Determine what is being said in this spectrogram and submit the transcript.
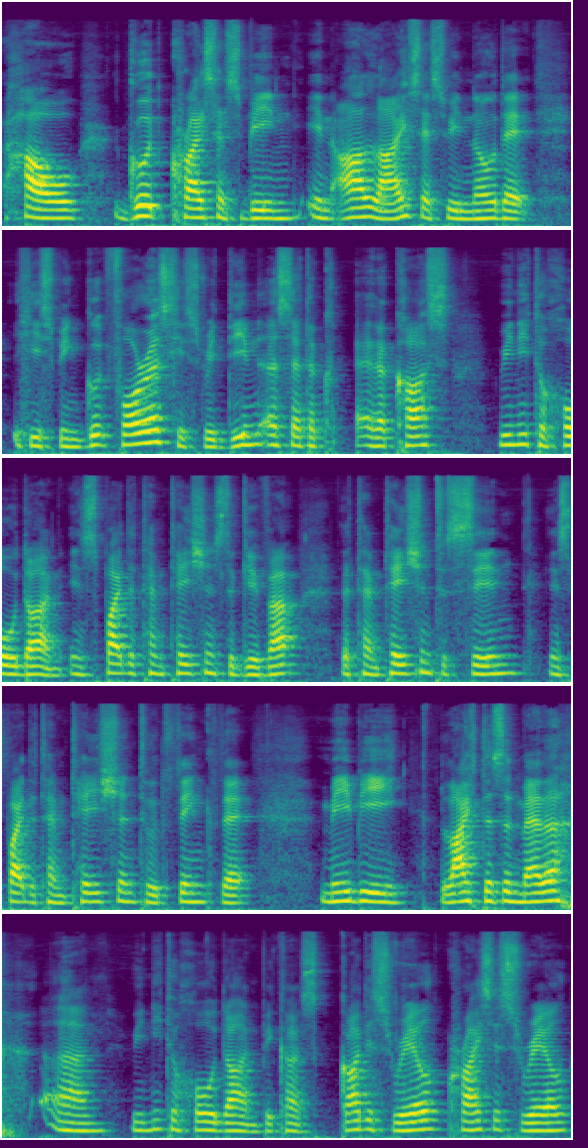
how good Christ has been in our lives, as we know that He's been good for us, He's redeemed us at a, at a cost, we need to hold on in spite the temptations to give up, the temptation to sin, in spite the temptation to think that maybe life doesn't matter. Um, we need to hold on because God is real, Christ is real,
